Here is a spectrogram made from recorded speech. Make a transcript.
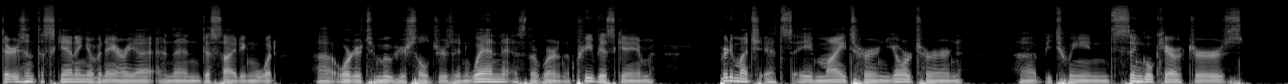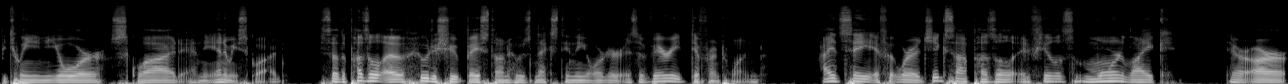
there isn't the scanning of an area and then deciding what uh, order to move your soldiers in when, as there were in the previous game. Pretty much it's a my turn, your turn uh, between single characters, between your squad and the enemy squad. So the puzzle of who to shoot based on who's next in the order is a very different one. I'd say if it were a jigsaw puzzle, it feels more like there are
